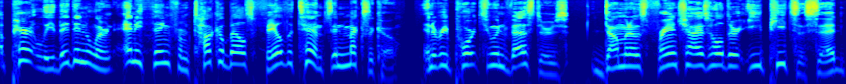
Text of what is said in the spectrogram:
apparently they didn't learn anything from Taco Bell's failed attempts in Mexico. In a report to investors, Domino's franchise holder ePizza said,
